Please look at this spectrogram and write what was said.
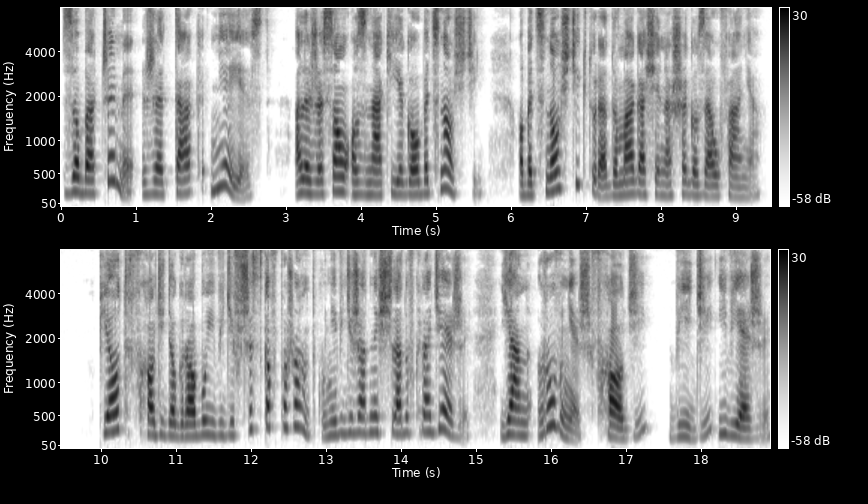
zobaczymy, że tak nie jest, ale że są oznaki Jego obecności, obecności, która domaga się naszego zaufania. Piotr wchodzi do grobu i widzi wszystko w porządku, nie widzi żadnych śladów kradzieży. Jan również wchodzi, widzi i wierzy.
